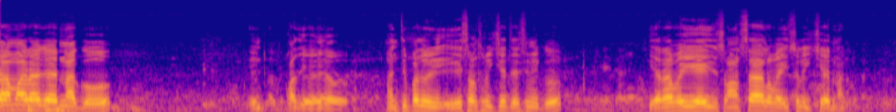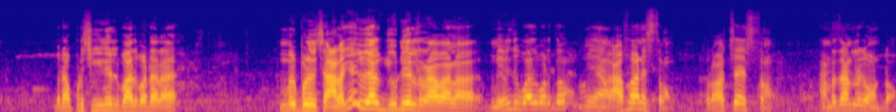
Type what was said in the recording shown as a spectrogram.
రామారావు గారు నాకు మంత్రి పదవి ఏ సంవత్సరం ఇచ్చారు తెలుసు మీకు? ఇరవై ఐదు సంవత్సరాల వయసులో ఇచ్చారు నాకు. మరి అప్పుడు సీనియర్లు బాధపడారా మరి ఇప్పుడు అలాగే ఇవాళ జూనియర్లు రావాలా? మేము ఎందుకు బాధపడతాం? మేము ఆహ్వానిస్తాం ప్రోత్సహిస్తాం అండదండలుగా ఉంటాం.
